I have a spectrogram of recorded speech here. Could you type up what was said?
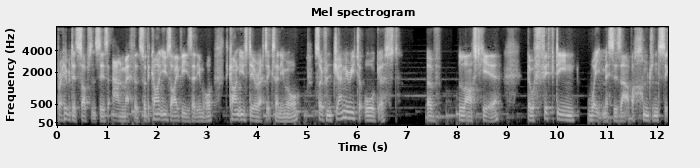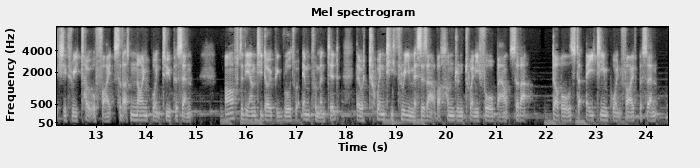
prohibited substances and methods. So they can't use IVs anymore, they can't use diuretics anymore. So from January to August of last year, there were 15 weight misses out of 163 total fights. So that's 9.2%. After the anti doping rules were implemented, there were 23 misses out of 124 bouts. So that doubles to 18.5%.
